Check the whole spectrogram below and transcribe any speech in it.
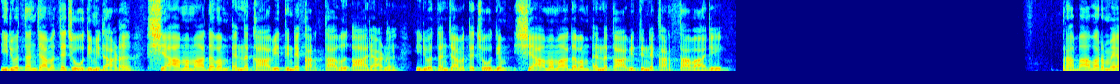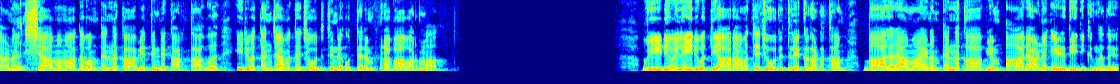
ഇരുപത്തഞ്ചാമത്തെ ചോദ്യം ഇതാണ്. ശ്യാമമാധവം എന്ന കാവ്യത്തിന്റെ കർത്താവ് ആരാണ്? ഇരുപത്തഞ്ചാമത്തെ ചോദ്യം ശ്യാമമാധവം എന്ന കാവ്യത്തിന്റെ കർത്താവ് ആര്? പ്രഭാവർമ്മയാണ് ശ്യാമമാധവം എന്ന കാവ്യത്തിന്റെ കർത്താവ്. ഇരുപത്തഞ്ചാമത്തെ ചോദ്യത്തിന്റെ ഉത്തരം പ്രഭാവർമ്മ. വീഡിയോയിലെ ഇരുപത്തി ആറാമത്തെ ചോദ്യത്തിലേക്ക് കടക്കാം. ബാലരാമായണം എന്ന കാവ്യം ആരാണ് എഴുതിയിരിക്കുന്നത്?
